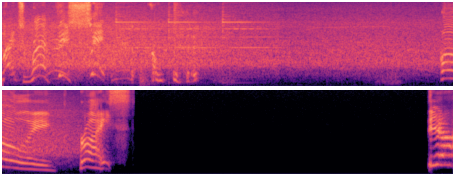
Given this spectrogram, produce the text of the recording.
Let's wrap this shit! Holy Christ! Yeah!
